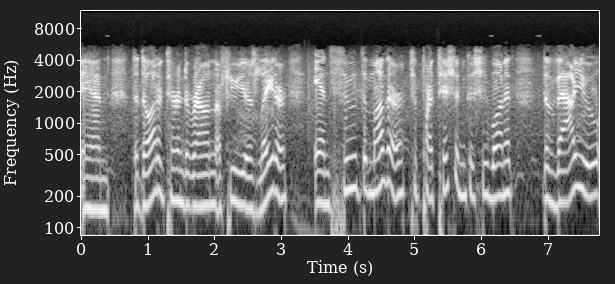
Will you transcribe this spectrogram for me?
and the daughter turned around a few years later and sued the mother to partition because she wanted the value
